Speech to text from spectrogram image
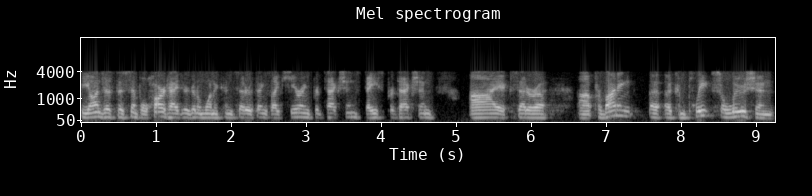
beyond just a simple hard hat, you're going to want to consider things like hearing protection, face protection, eye, etc. Uh, providing a, a complete solution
